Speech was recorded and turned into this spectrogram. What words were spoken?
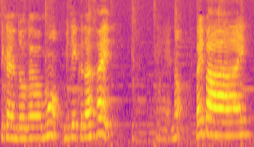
次回の動画も見てください。せーの。バイバーイ。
